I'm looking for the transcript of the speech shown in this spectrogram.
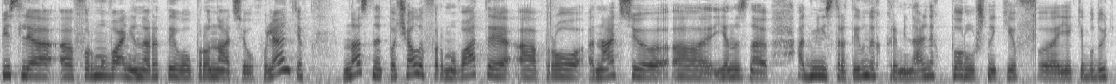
після е, формування наративу про націю ухилянтів у нас не почали формувати е, про націю, е, я не знаю, адміністративних кримінальних порушників, е, які будуть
